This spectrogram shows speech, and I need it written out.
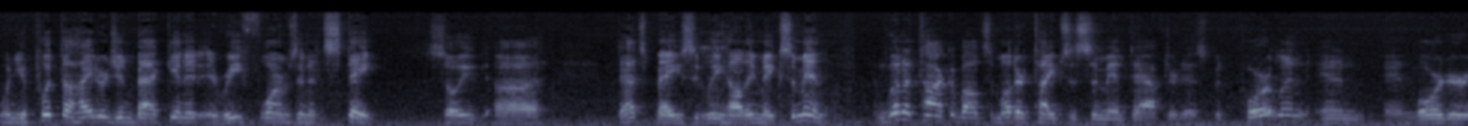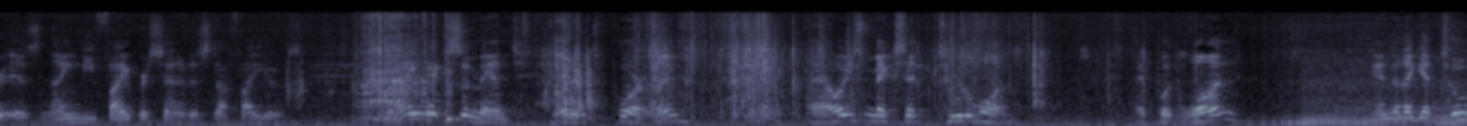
when you put the hydrogen back in it, it reforms in its state. So uh, that's basically how they make cement. I'm going to talk about some other types of cement after this, but Portland and, and mortar is 95% of the stuff I use. When I mix cement, whether it's Portland, I always mix it two to one. I put one, and then I get two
